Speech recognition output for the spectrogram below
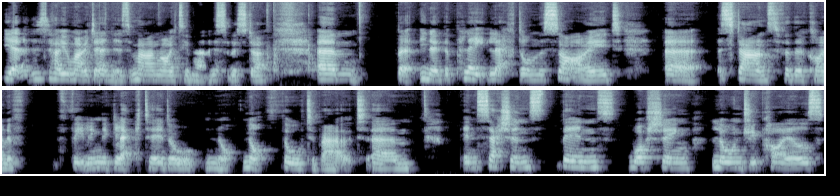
yeah, this is how you're married. And it's a man writing about this sort of stuff. Um, but you know, the plate left on the side uh, stands for the kind of feeling neglected or not not thought about. Um, in sessions, bins, washing, laundry piles,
